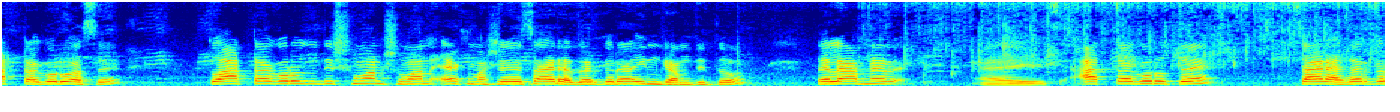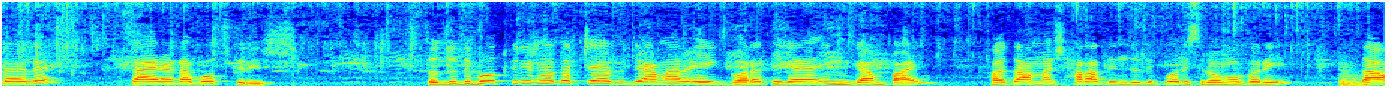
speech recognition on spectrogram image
আটটা গরু আছে, তো আটটা গরু যদি সমান সমান এক মাসে চার হাজার করে ইনকাম দিত তাহলে আপনার এই আটটা গরুতে চার হাজার করে হলে চার আটা বত্রিশ। তো যদি বত্রিশ হাজার টাকা যদি আমার এই ঘরে থেকে ইনকাম পাই, হয়তো আমি সারাদিন যদি পরিশ্রমও করি, তাও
